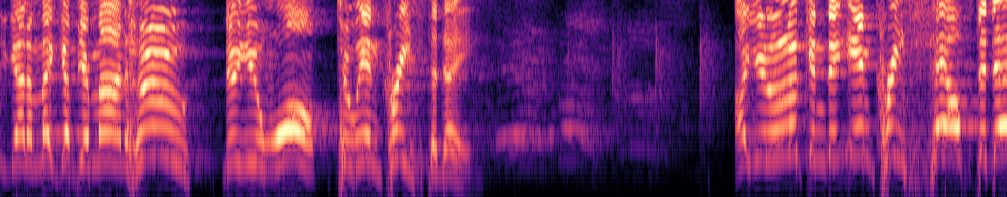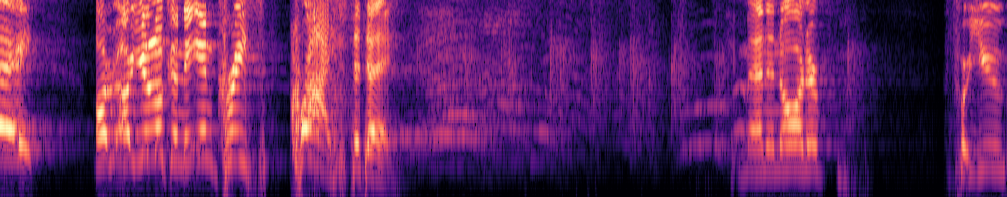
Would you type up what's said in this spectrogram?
You got to make up your mind who do you want to increase today? Are you looking to increase self today? Or are you looking to increase Christ today? Man, in order for you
